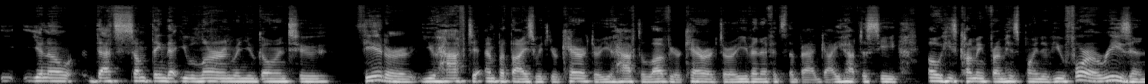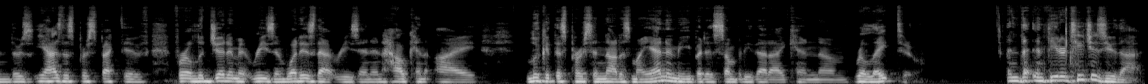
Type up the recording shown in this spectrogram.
you know, that's something that you learn when you go into theater, you have to empathize with your character. You have to love your character, even if it's the bad guy. You have to see, oh, he's coming from his point of view for a reason. There's, he has this perspective for a legitimate reason. What is that reason? And how can I look at this person not as my enemy, but as somebody that I can um, relate to? And, th- and theater teaches you that.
